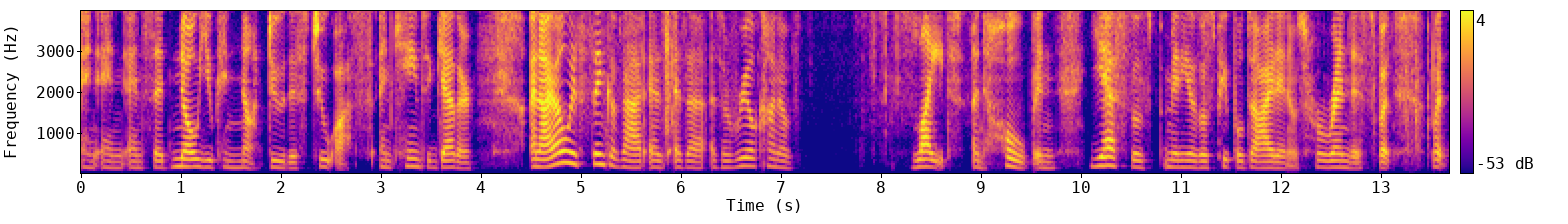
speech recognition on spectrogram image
and, and, and said, No, you cannot do this to us, and came together. And I always think of that as, as, a, as a real kind of light and hope. And yes those many of those people died and it was horrendous but but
